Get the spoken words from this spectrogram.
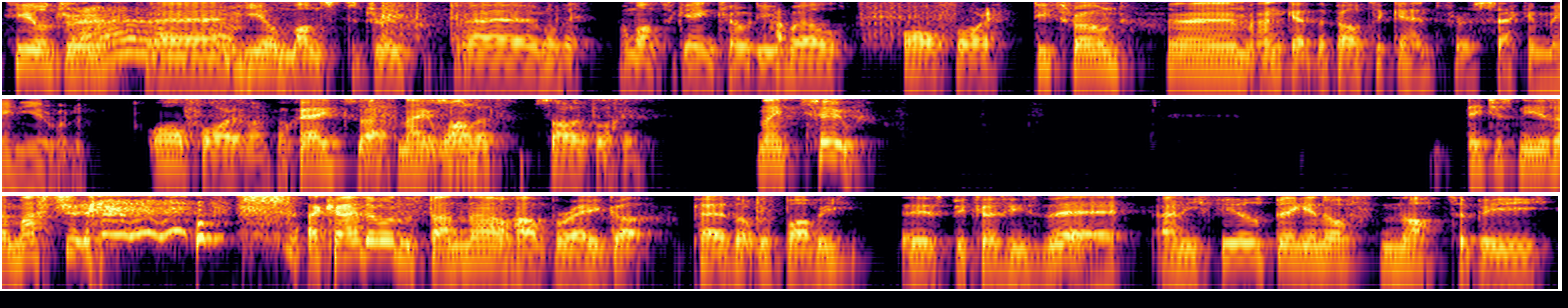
heel Drew, Damn. um, heel monster Drew. Um, Love it. and once again, Cody I'm- will All for it. dethrone um, and get the belt again for a second Mania run. All for it, man. Okay, so that's Yeah, night solid, one. Solid booking. Night two. They just needed a match. I kind of understand now how Bray got paired up with Bobby is because he's there and he feels big enough not to be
